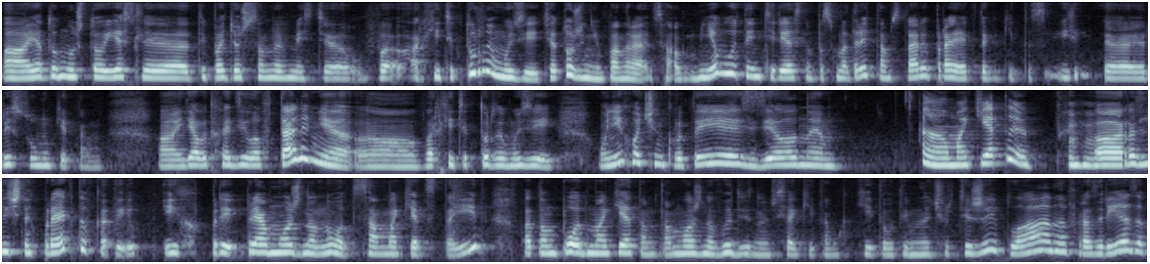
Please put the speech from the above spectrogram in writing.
а, я думаю, что если ты пойдешь со мной вместе в архитектурный музей, тебе тоже не понравится. А мне будет интересно посмотреть там старые проекты, какие-то э, рисунки там. А, я вот ходила в Таллине э, в архитектурный музей. У них очень крутые сделаны э, макеты угу. различных проектов, их при, прям можно, ну вот сам макет стоит, потом под макетом там можно выдвинуть всякие там какие-то вот именно чертежи, планов, разрезов,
